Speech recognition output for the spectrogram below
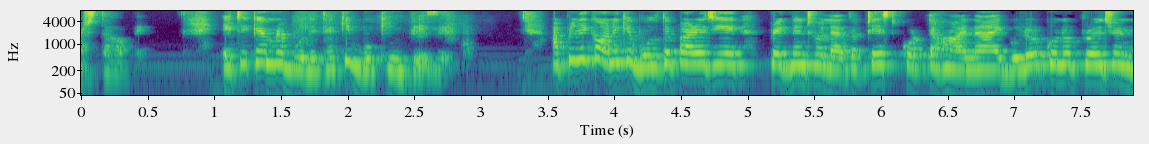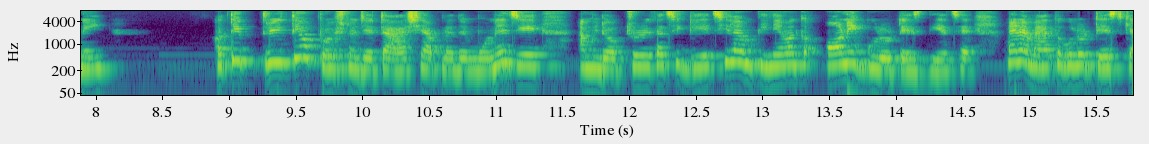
আসতে হবে। এটাকে আমরা বলে থাকি বুকিং ভিজিট আপনাদেরকে অনেকে বলতে পারে যে প্রেগনেন্ট হলে এত টেস্ট করতে হয় না, এগুলোর কোনো প্রয়োজন নেই। অতএব তৃতীয় প্রশ্ন যেটা আসে আপনাদের মনে যে আমি ডক্টরের কাছে গিয়েছিলাম, তিনি আমাকে অনেকগুলো টেস্ট দিয়েছে। ম্যাডাম, এতগুলো টেস্ট কি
